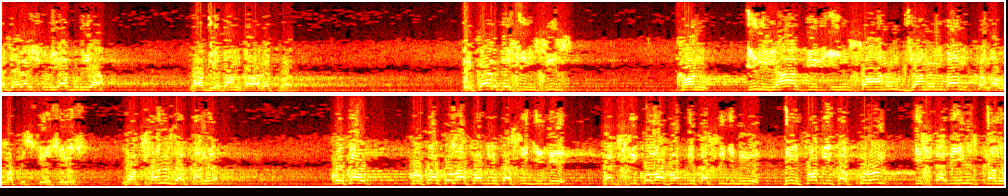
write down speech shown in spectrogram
acele şuraya buraya. Radyodan davet var. E kardeşim siz kan illa bir insanın canından kan almak istiyorsunuz. Yapsanıza kanı. Coca-Cola fabrikası gibi, Pepsi Cola fabrikası gibi bir fabrika kurun, istediğiniz kanı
